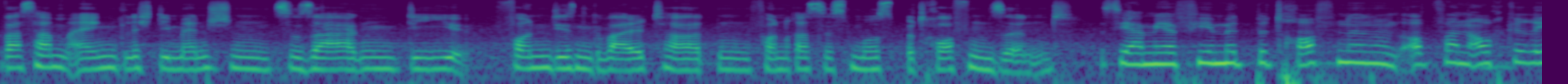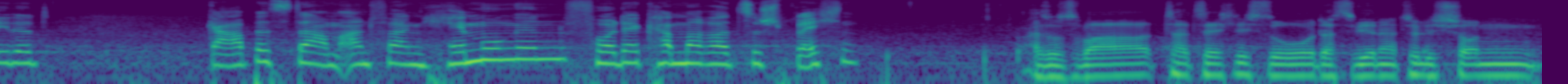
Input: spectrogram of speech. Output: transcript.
was haben eigentlich die Menschen zu sagen, die von diesen Gewalttaten, von Rassismus betroffen sind. Sie haben ja viel mit Betroffenen und Opfern auch geredet. Gab es da am Anfang Hemmungen, vor der Kamera zu sprechen? Also es war tatsächlich so, dass wir natürlich schon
